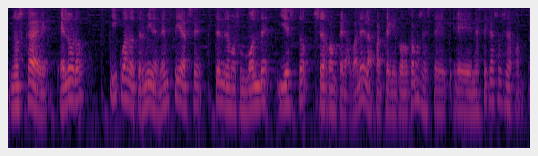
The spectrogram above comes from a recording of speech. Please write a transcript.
nos cae el oro y cuando termine de enfriarse tendremos un molde y esto se romperá, ¿vale? La parte que colocamos en este, en este caso se rompe.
